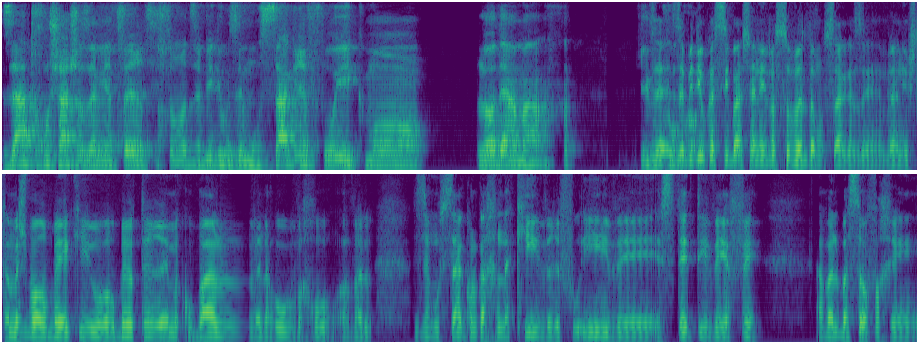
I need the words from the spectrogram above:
זו התחושה שזה מייצר אצלי, זאת אומרת, זה בדיוק, זה מושג רפואי, כמו, לא יודע מה. כאילו, זה, זה בדיוק הסיבה שאני לא סובל את המושג הזה, ואני משתמש בו הרבה כי הוא הרבה יותר אה, מקובל ונהוג וכו', אבל זה מושג כל כך נקי ורפואי ואסתטי ויפה. אבל בסוף, אחי,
